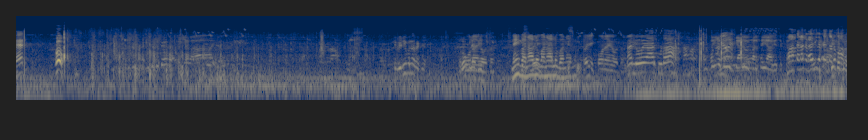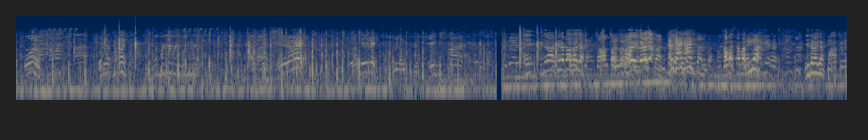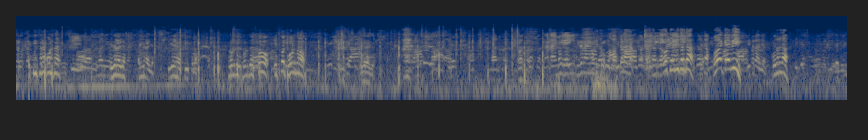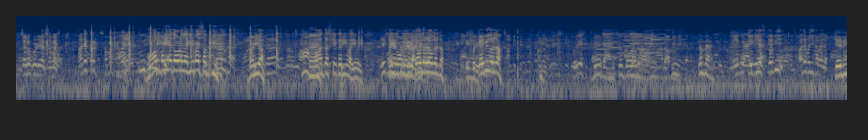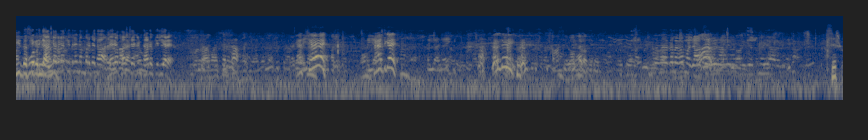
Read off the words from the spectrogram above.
Set go video बना रखे रोक ले नहीं बना लो बना लो बना लो। कौन आएगा बता मैं लो यार थोड़ा क्या लो साल सही आगे तक माँ कड़ा कड़ाई लगे बढ़िया शाबाश बहुत बढ़िया भाई बहुत बढ़िया। ले रे अब तेज ले। अभी डाउन कर दे। एक बीच में आ रहा है। इधर आ मेरे पास आ जा। ओए इधर आ जा। चल काट शाबाश शाबाश। इधर आ जा। तीसरा कौन सा है? इधर आ जा इधर आ जा। ये है तीसरा। छोड़ दो छोड़ दो इसको। इसको छोड़ दो आप। इधर आ जा। क्या टाइमिंग रही? इधर आ जाओ इधर आ जा। ओ इधर जा। ओए केवी। इधर आ जा। उधर जा। चलो गुड यार शाबाश। आजा कर शाबाश शाबाश। बहुत बढ़िया दौड़ लगी भाई सबकी। बढ़िया। पाँच दस के करीब आई भाई। सही दौड़ लगी। जा उधर जा उधर जा केवी उधर जा। ये बैंड से दौड़ कब बैंड एक केवीएस केवी आजा भाई इधर आ जा। केवी की 10 के करीब है कितने नंबर पे था? मेरे फ़र्स्ट सेकंड थर्ड क्लियर है। कैच गए जल्दी। सिर्फ़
